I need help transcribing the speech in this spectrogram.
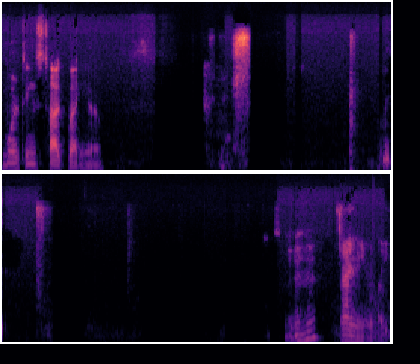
more things to talk about, you know. Mm-hmm. I mean, like,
